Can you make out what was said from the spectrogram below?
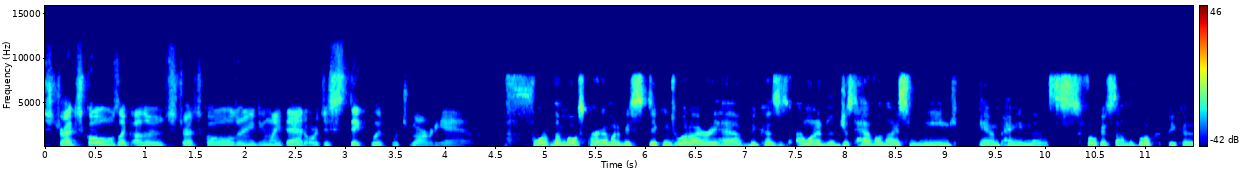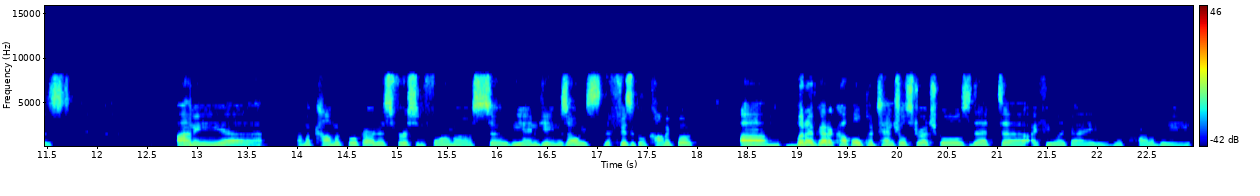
stretch goals, like other stretch goals or anything like that, or just stick with what you already have? For the most part, I'm going to be sticking to what I already have because I wanted to just have a nice lean campaign that's focused on the book because I'm a uh, I'm a comic book artist first and foremost. So the end game is always the physical comic book. Mhm. Um, but I've got a couple potential stretch goals that uh, I feel like I will probably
